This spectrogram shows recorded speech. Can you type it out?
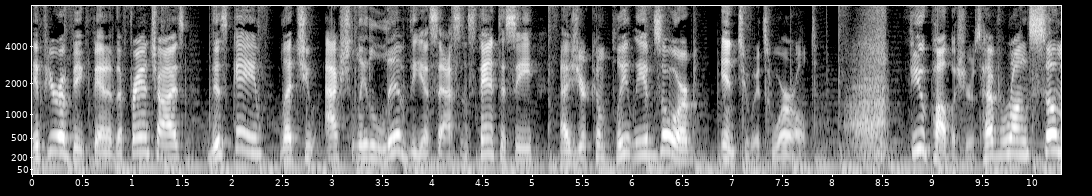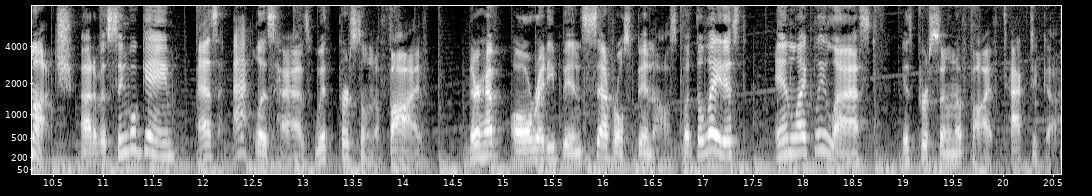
if you're a big fan of the franchise, this game lets you actually live the Assassin's fantasy as you're completely absorbed into its world. Few publishers have wrung so much out of a single game as Atlus has with Persona 5. There have already been several spin offs, but the latest, and likely last, is Persona 5 Tactica.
